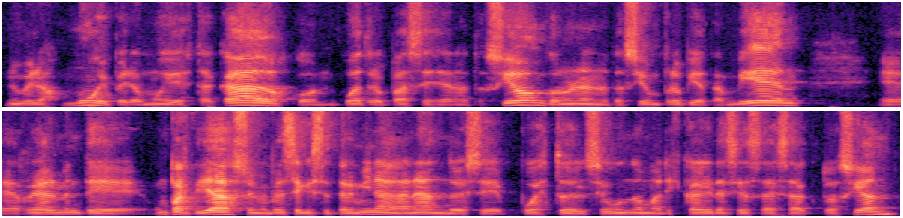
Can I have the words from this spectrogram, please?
números muy, pero muy destacados, con cuatro pases de anotación, con una anotación propia también. Eh, realmente un partidazo y me parece que se termina ganando ese puesto del segundo mariscal gracias a esa actuación.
